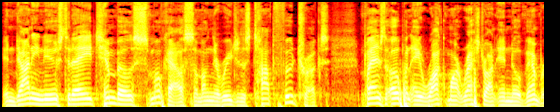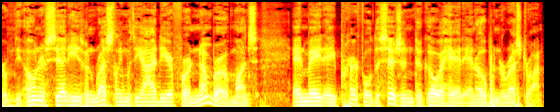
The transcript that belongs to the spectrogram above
In dining news today, Timbo's Smokehouse, among the region's top food trucks, plans to open a Rockmart restaurant in November. The owner said he's been wrestling with the idea for a number of months and made a prayerful decision to go ahead and open the restaurant.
